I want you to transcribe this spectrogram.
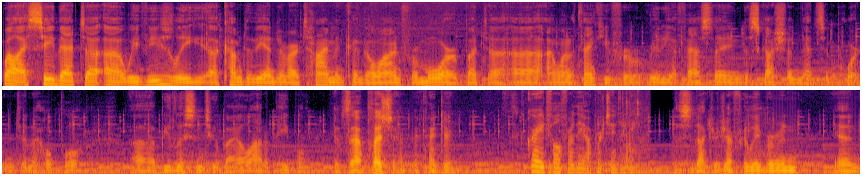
Well, I see that uh, uh, we've easily uh, come to the end of our time and can go on for more, but uh, uh, I want to thank you for really a fascinating discussion that's important and I hope will uh, be listened to by a lot of people. It was our pleasure. Thank you. Grateful for the opportunity. This is Dr. Jeffrey Lieberman, and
